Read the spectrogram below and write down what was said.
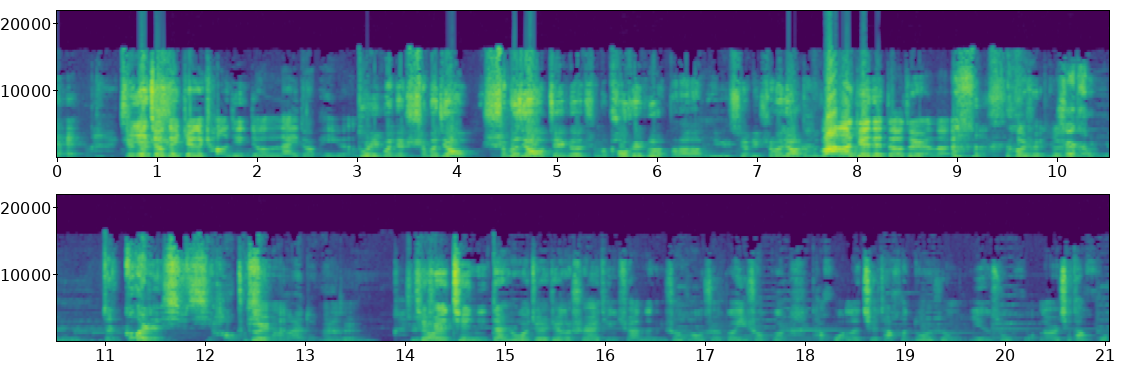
直接就给这个场景就来一段配乐。对。关键什么叫什么叫这个什么口水歌？当当当，一个旋律，什么叫什么叫？完了，这得得罪人了，口水歌不。是他，嗯，这个人喜喜好不喜欢嘛，对吧？嗯对其实听，但是我觉得这个事儿也挺悬的。你说口水歌，一首歌它火了，其实它很多种因素火了，而且它火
